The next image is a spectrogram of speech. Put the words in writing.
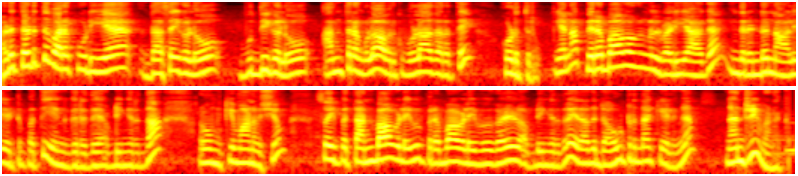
அடுத்தடுத்து வரக்கூடிய தசைகளோ புத்திகளோ அந்தரங்களோ அவருக்கு பொருளாதாரத்தை கொடுத்துரும். ஏன்னா பிரபாவங்கள் வழியாக இந்த ரெண்டு நாலு எட்டு பத்து இயங்குகிறது அப்படிங்கிறது தான் ரொம்ப முக்கியமான விஷயம். ஸோ இப்போ தன்பா விளைவு பிரபா விளைவுகள் அப்படிங்கிறதுல ஏதாவது டவுட் இருந்தால் கேளுங்கள் நன்றி வணக்கம்.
